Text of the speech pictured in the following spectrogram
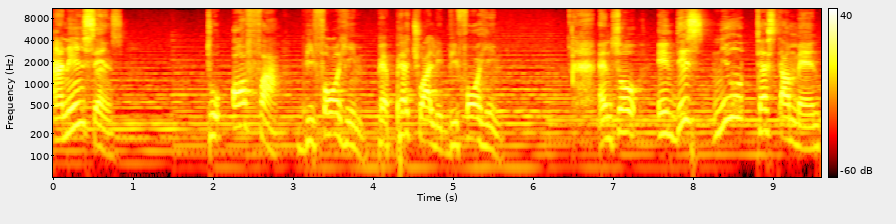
an incense to offer before Him, perpetually before Him. And so in this New Testament,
